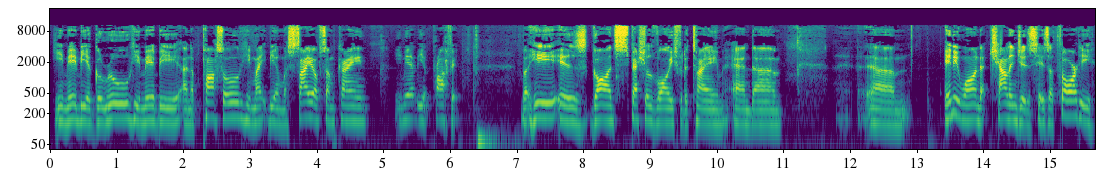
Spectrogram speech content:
He may be a guru, he may be an apostle, he might be a messiah of some kind, he may be a prophet. But he is God's special voice for the time, and um, um, anyone that challenges his authority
